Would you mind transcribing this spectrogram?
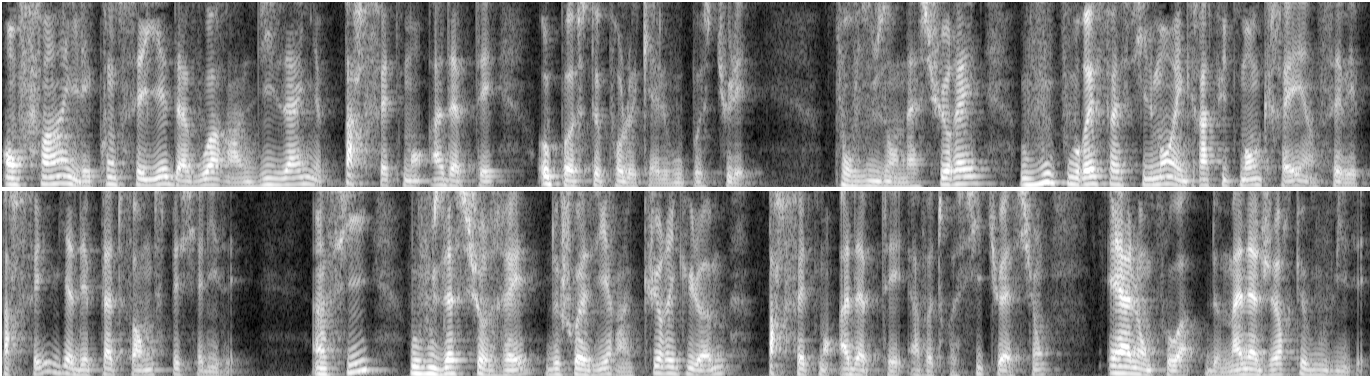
Enfin, il est conseillé d'avoir un design parfaitement adapté au poste pour lequel vous postulez. Pour vous en assurer, vous pourrez facilement et gratuitement créer un CV parfait via des plateformes spécialisées. Ainsi, vous vous assurerez de choisir un curriculum parfaitement adapté à votre situation et à l'emploi de manager que vous visez.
